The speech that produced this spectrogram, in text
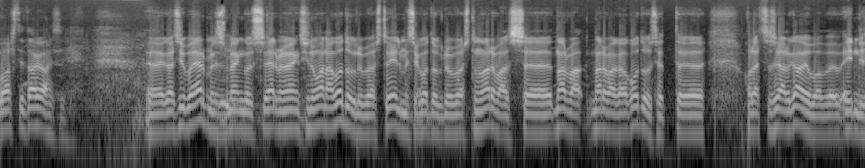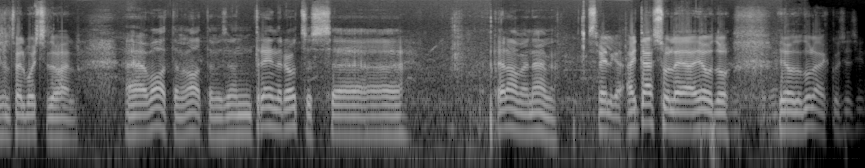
varsti tagasi kas juba järgmises mängus, järgmine mäng sinu vana koduklubi vastu, eelmise koduklubi vastu Narvas, Narva, Narvaga kodus, et oled sa seal ka juba endiselt veel postide vahel? vaatame, vaatame, see on treeneri otsus. elame-näeme. selge, aitäh sulle ja jõudu, jõudu tulevikus.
